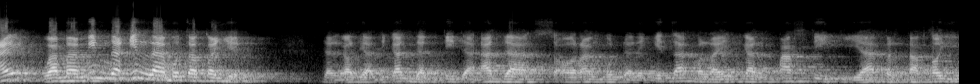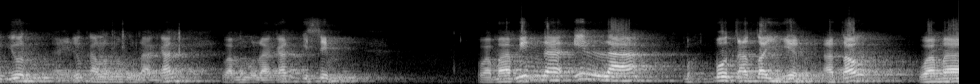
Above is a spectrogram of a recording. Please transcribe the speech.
ai wa ma minna illa mutatayyin. Dan kalau diartikan dan tidak ada seorang pun dari kita melainkan pasti dia bertatoyur. Nah itu kalau menggunakan menggunakan isim. Wa ma minna illa mutatayyir atau wa ma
